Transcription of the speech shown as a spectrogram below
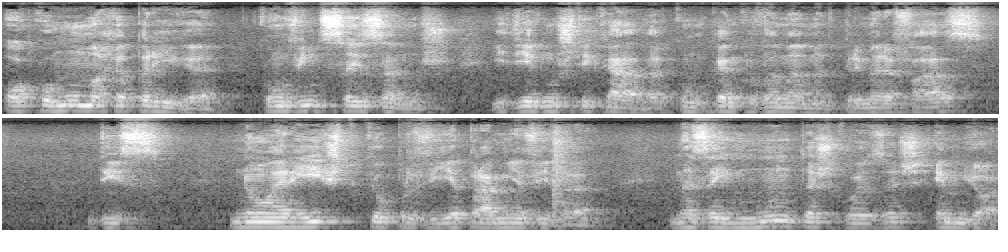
Ou como uma rapariga com 26 anos e diagnosticada com cancro da mama de primeira fase, disse: Não era isto que eu previa para a minha vida, mas em muitas coisas é melhor.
